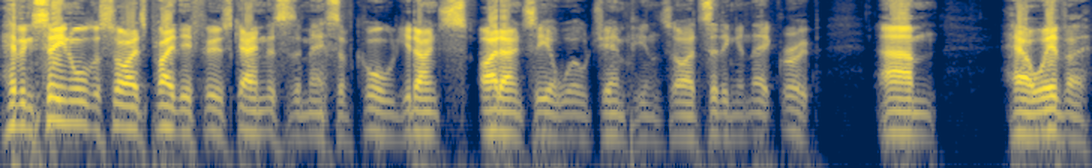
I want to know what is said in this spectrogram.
Having seen all the sides play their first game, this is a massive call. You don't, I don't see a world champion side sitting in that group. Um, however,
